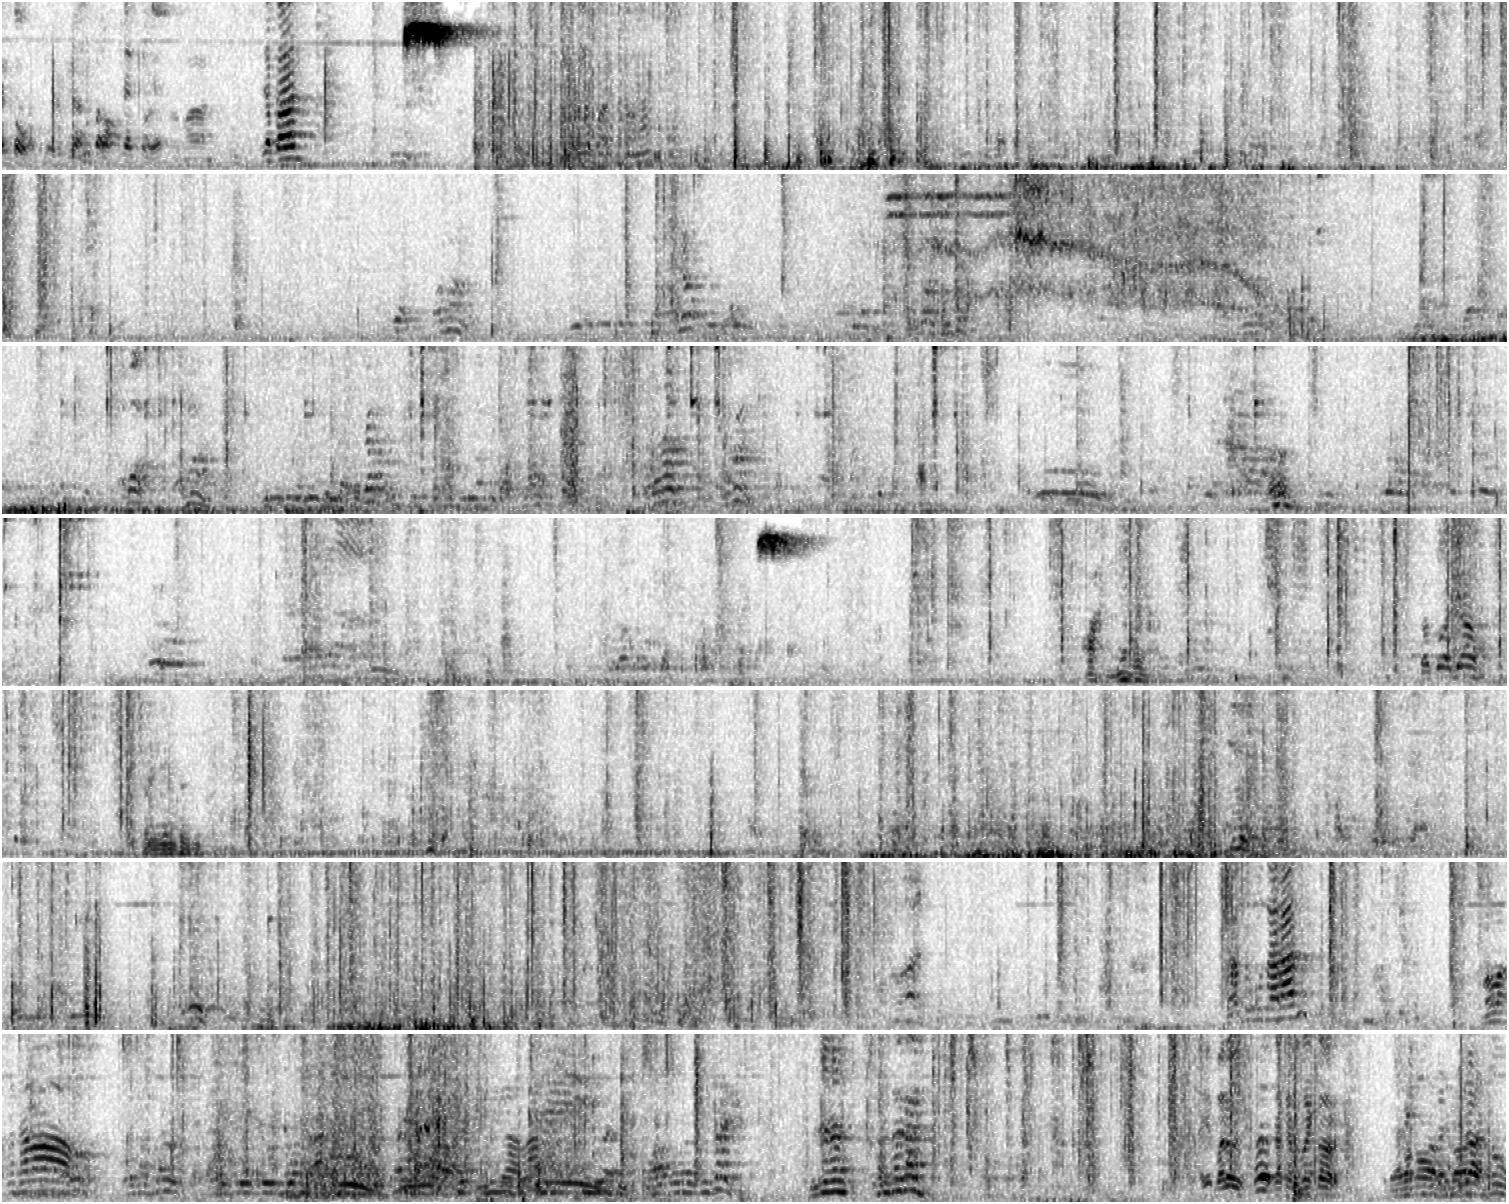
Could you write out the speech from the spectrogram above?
Sugianto. Ini Pak Sugianto ya. Silakan. Wah, ini apa ya? Satu aja. Cari yang Bawa ke dalam. Ayo Barus, kita rekor. Rekor, satu.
